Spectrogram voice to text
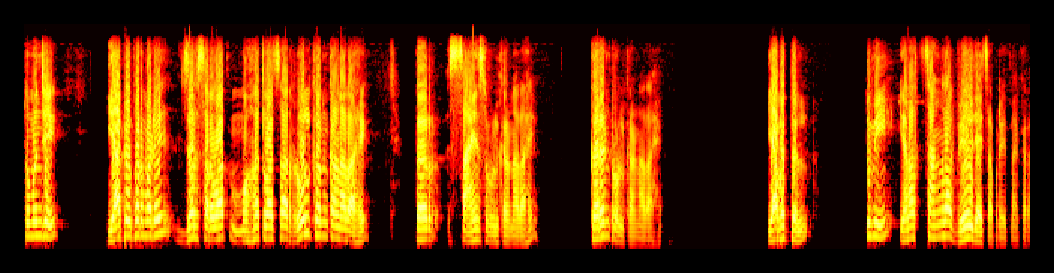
तो म्हणजे या पेपरमध्ये जर सर्वात महत्त्वाचा रोल कोण करणार आहे तर सायन्स रोल करणार आहे करंट रोल करणार आहे. याबद्दल तुम्ही याला चांगला वेळ द्यायचा प्रयत्न करा.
